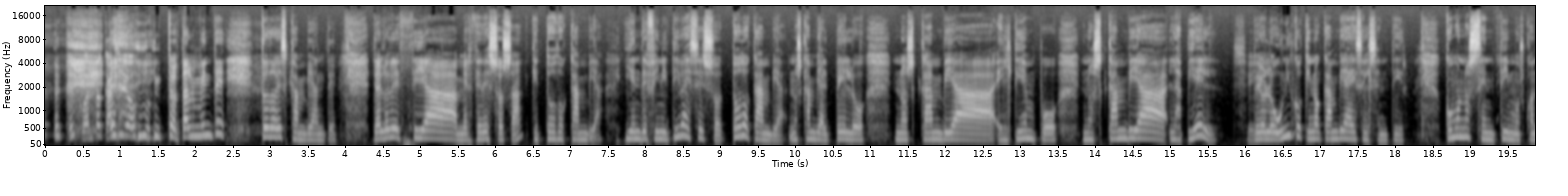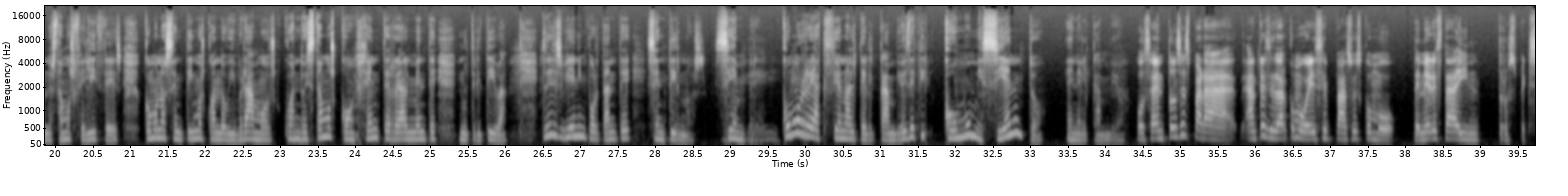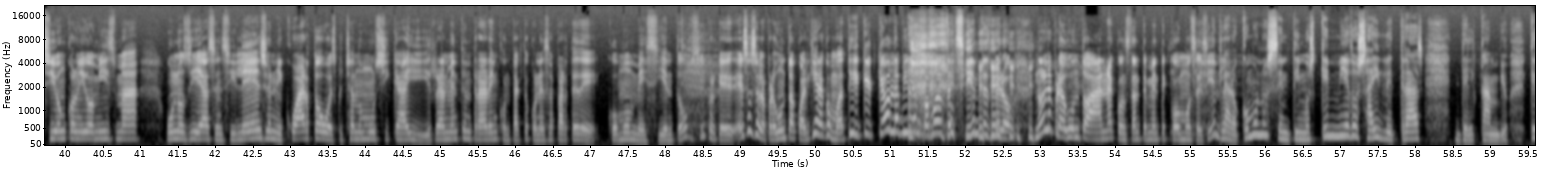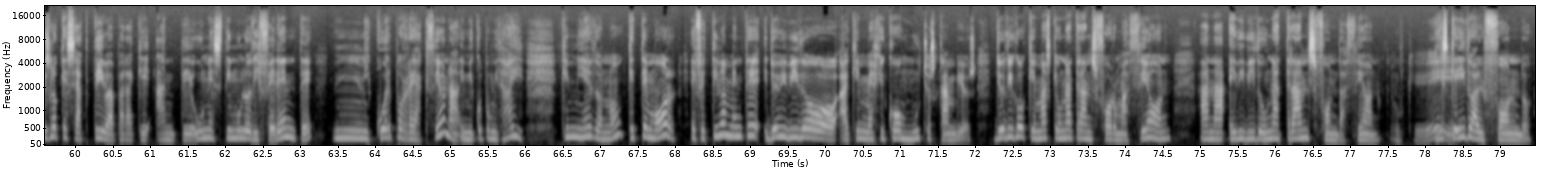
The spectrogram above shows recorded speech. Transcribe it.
¿Cuánto cambio? Totalmente, todo es cambiante. Ya lo decía Mercedes Sosa, que todo cambia. Y en definitiva es eso, todo cambia. Nos cambia el pelo, nos cambia el tiempo, nos cambia la piel. Pero lo único que no cambia es el sentir. Cómo nos sentimos cuando estamos felices, cómo nos sentimos cuando vibramos, cuando estamos con gente realmente nutritiva. Entonces es bien importante sentirnos, siempre. ¿Cómo reacciono ante el cambio? Es decir, ¿cómo me siento en el cambio? O sea, entonces para, antes de dar como ese paso, es como tener esta introspección conmigo misma, unos días en silencio en mi cuarto o escuchando música y realmente entrar en contacto con esa parte de cómo me siento. Sí, porque eso se lo pregunto a cualquiera como a ti, ¿qué, qué onda, Miriam? ¿Cómo te sientes? Pero no le pregunto a Ana constantemente cómo se siente. Claro, ¿cómo nos sentimos? ¿Qué miedos hay detrás del cambio? ¿Qué es lo que se activa para que ante un estímulo diferente mi cuerpo reacciona y mi cuerpo me dice, ay, qué miedo, ¿no? Qué temor. Efectivamente, yo he vivido aquí en México muchos cambios. Yo digo que más que una transformación, Ana, he vivido una transfondación. Y es que he ido al fondo,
